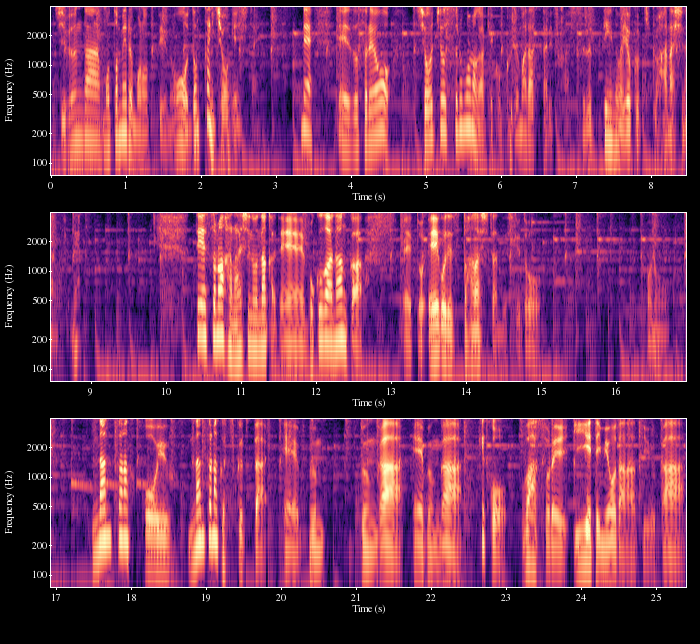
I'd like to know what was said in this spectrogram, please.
自分が求めるものっていうのをどっかに表現したい。で、えーとそれを象徴するものが結構車だったりとかするっていうのはよく聞く話なんですよね。でその話の中で僕がなんか、えー、と英語でずっと話してたんですけどこのなんとなくこういうなんとなく作った、えー文文が英文が結構うわそれ言えてみようだなというか、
